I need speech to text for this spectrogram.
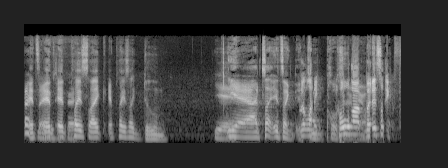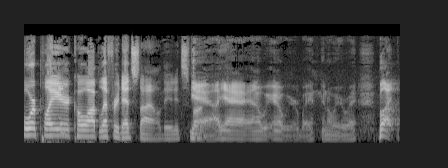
it's it, it plays like it plays like Doom. Yeah. yeah, it's like it's like it's But like co-op, Doom. but it's like four player co-op Left 4 Dead style, dude. It's fun. Yeah, yeah, in a, in a weird way, in a weird way. But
